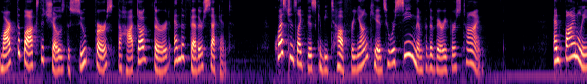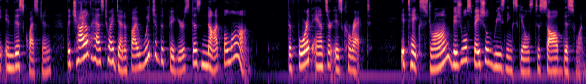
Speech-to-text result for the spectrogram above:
Mark the box that shows the soup first, the hot dog third, and the feather second. Questions like this can be tough for young kids who are seeing them for the very first time. And finally, in this question, the child has to identify which of the figures does not belong. The fourth answer is correct. It takes strong visual spatial reasoning skills to solve this one.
